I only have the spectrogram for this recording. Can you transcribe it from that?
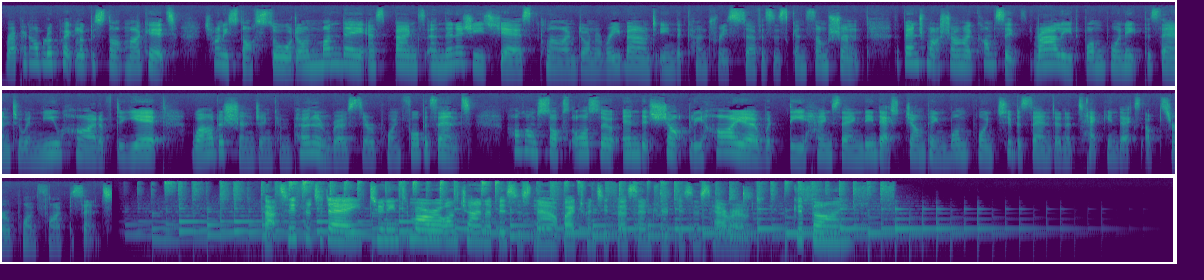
Wrapping up with a quick look at the stock market. Chinese stocks soared on Monday as banks and energy shares climbed on a rebound in the country's services consumption. The benchmark Shanghai Composite rallied 1.8% to a new high of the year, while the Shenzhen component rose 0.4%. Hong Kong stocks also ended sharply higher, with the Hang Seng Index jumping 1.2% and the Tech Index up 0.5%. That's it for today. Tune in tomorrow on China Business Now by 21st Century Business Herald. Goodbye.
